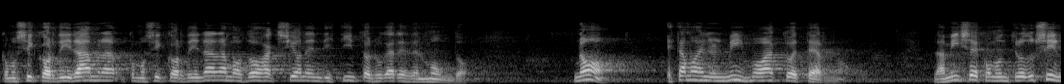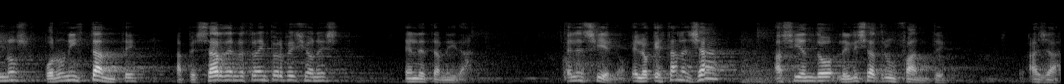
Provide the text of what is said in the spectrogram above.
como si, como si coordináramos dos acciones en distintos lugares del mundo. No, estamos en el mismo acto eterno. La misa es como introducirnos por un instante, a pesar de nuestras imperfecciones, en la eternidad, en el cielo, en lo que están allá haciendo la iglesia triunfante, allá.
